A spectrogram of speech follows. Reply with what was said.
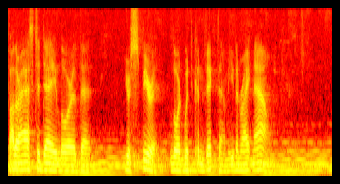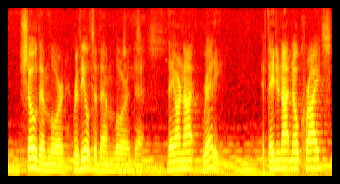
Father, I ask today, Lord, that your Spirit, Lord, would convict them even right now. Show them, Lord, reveal to them, Lord, that they are not ready. If they do not know Christ,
